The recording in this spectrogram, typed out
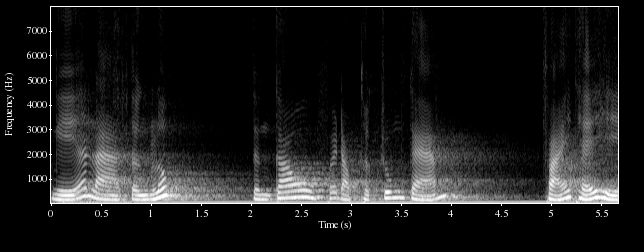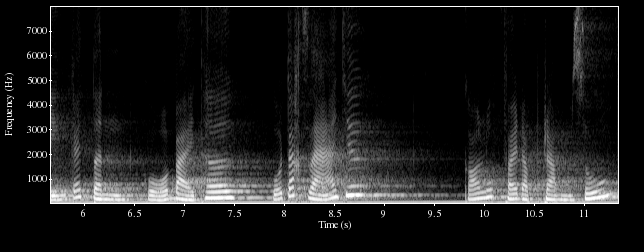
Nghĩa là từng lúc, từng câu phải đọc thật trung cảm. Phải thể hiện cái tình của bài thơ, của tác giả chứ. Có lúc phải đọc trầm xuống,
